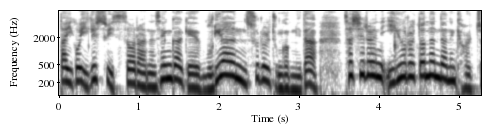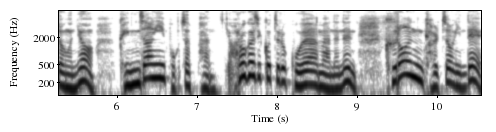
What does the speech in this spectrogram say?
나 이거 이길 수 있어라는 생각에 무리한 수를 둔 겁니다. 사실은 EU를 떠난다는 결정은요 굉장히 복잡한 여러 가지 것들을 고려야만 하는 그런 결정인데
